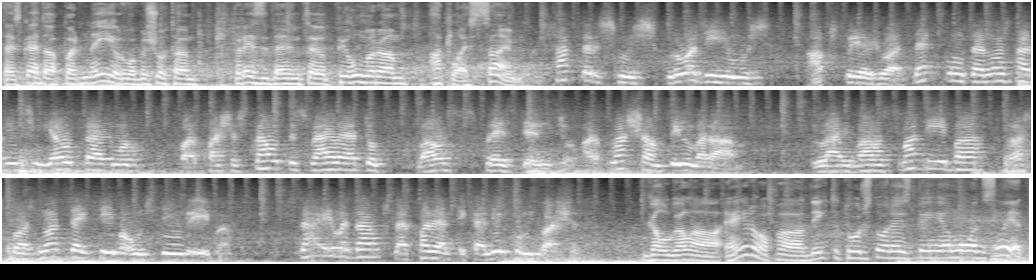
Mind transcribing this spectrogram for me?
tā skaitā par neierobežotām prezidenta pilnvarām atlaist saimu. Satversmes grozījumus apspriežot, degpunktā nostādīsim jautājumu par pašas tautas vēlētu valsts prezidentu ar plašām pilnvarām, lai valsts vadībā rastos noteiktība un stingrība. Saima darbs, lai paļautu tikai likumdošana. Galu galā Eiropā diktatūras toreiz bija modes lieta.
